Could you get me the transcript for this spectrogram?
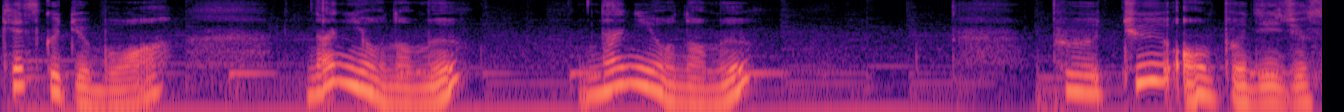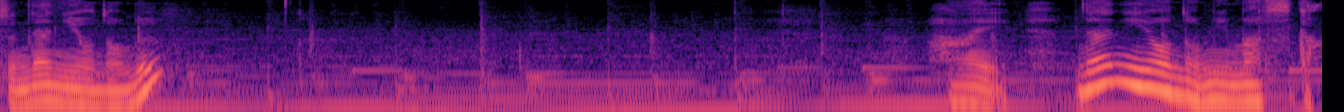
Qu'est-ce que tu bois 何を飲む何を飲む Peux-tu, on peut dire juste 何を飲むはい。何を飲みますか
